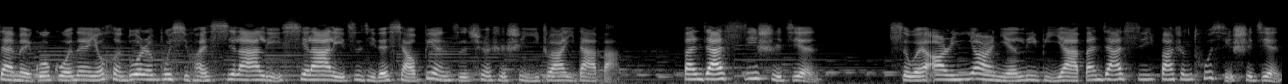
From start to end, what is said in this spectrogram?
在美国国内，有很多人不喜欢希拉里，希拉里自己的小辫子确实是一抓一大把。班加西事件，此为二零一二年利比亚班加西发生突袭事件，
